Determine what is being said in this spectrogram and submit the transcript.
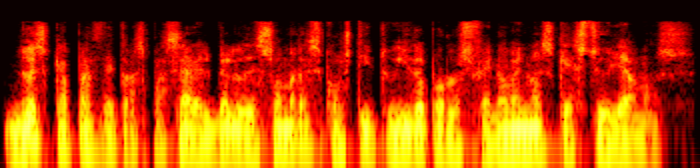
no es capaz de traspasar el velo de sombras constituido por los fenómenos que estudiamos.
